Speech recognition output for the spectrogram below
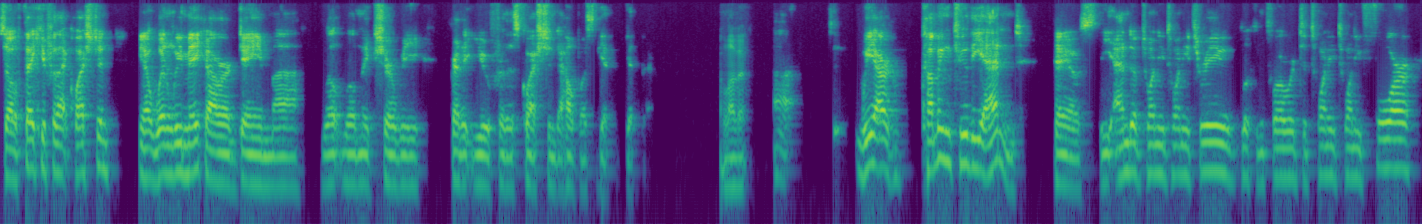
So thank you for that question. You know, when we make our game, uh, we'll we'll make sure we credit you for this question to help us get get there. I love it. Uh, we are coming to the end, Teos, the end of 2023. Looking forward to 2024.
